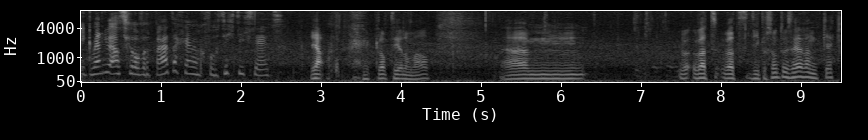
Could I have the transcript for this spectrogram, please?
Ik merk dat als je erover praat, dat je nog voorzichtig bent. Ja, klopt helemaal. Ehm, w- wat, wat die persoon toen zei van, kijk,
